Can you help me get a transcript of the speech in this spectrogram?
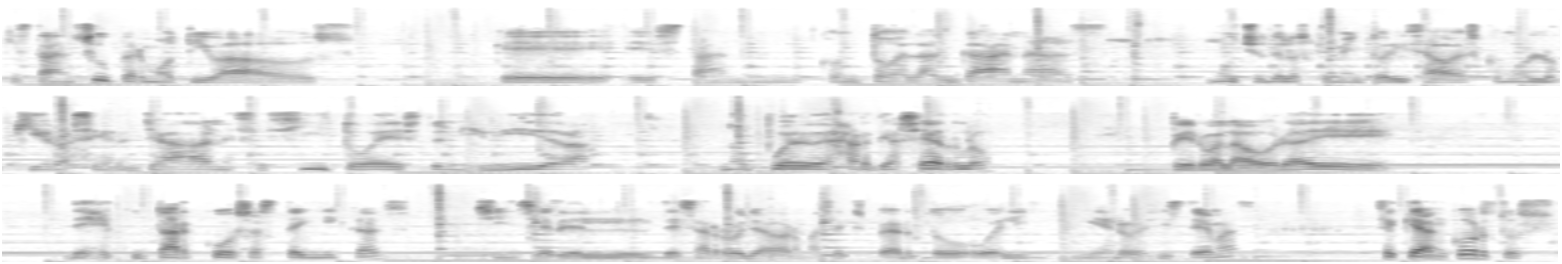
que están súper motivados, que están con todas las ganas. Muchos de los que he mentorizado es como lo quiero hacer ya, necesito esto en mi vida, no puedo dejar de hacerlo, pero a la hora de, de ejecutar cosas técnicas, sin ser el desarrollador más experto o el ingeniero de sistemas, se quedan cortos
